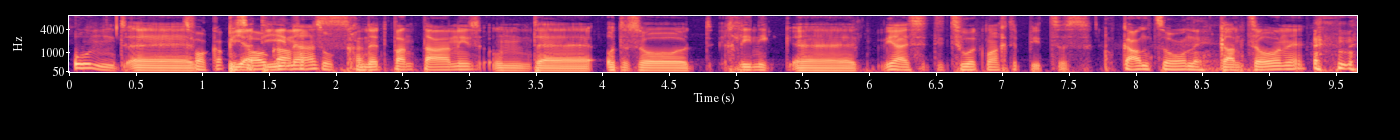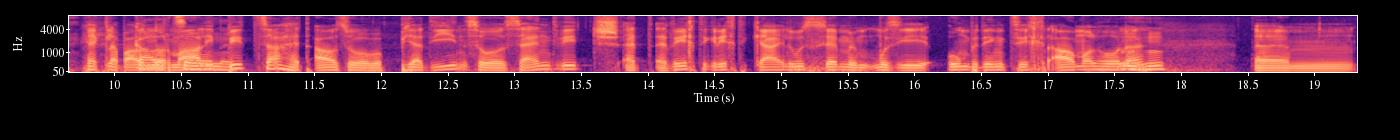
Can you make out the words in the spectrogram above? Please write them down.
Und äh, anzucken. nicht Pantanis. Und, äh, oder so kleine, äh, wie heissen die zugemachten Pizzas? Ganz ohne. Canzone. hat glaube auch normale Pizza, hat auch so Piadin, so Sandwich. Hat richtig, richtig geil ausgesehen. Man muss ich unbedingt sicher auch mal holen. Mhm. Ähm,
